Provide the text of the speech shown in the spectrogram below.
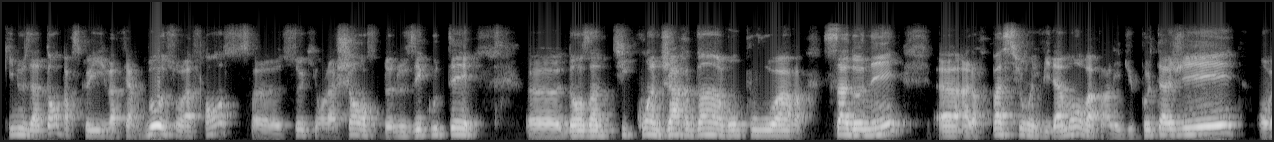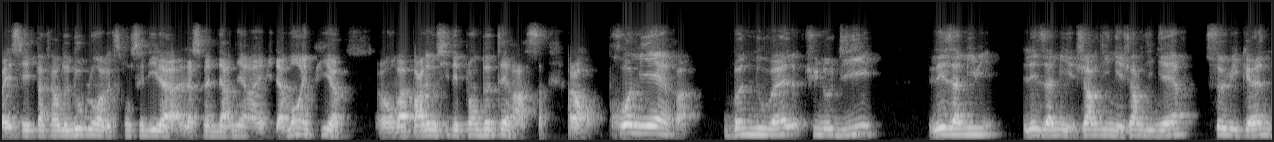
qui nous attend parce qu'il va faire beau sur la France. Euh, ceux qui ont la chance de nous écouter euh, dans un petit coin de jardin vont pouvoir s'adonner. Euh, alors, passion, évidemment, on va parler du potager. On va essayer de ne pas faire de doublons avec ce qu'on s'est dit la, semaine dernière, hein, évidemment. Et puis, on va parler aussi des plantes de terrasse. Alors, première bonne nouvelle, tu nous dis, les amis, les amis jardiniers, jardinières, ce week-end,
